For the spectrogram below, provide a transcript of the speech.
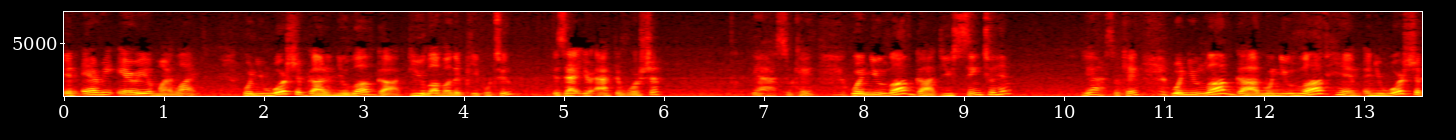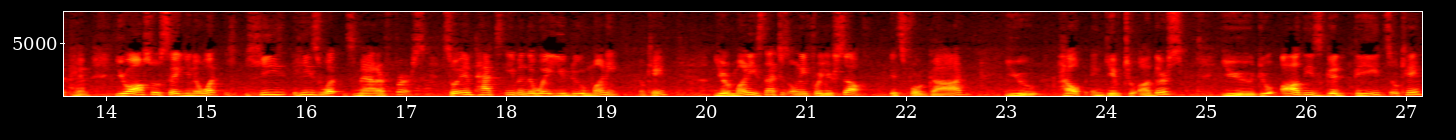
in every area of my life. When you worship God and you love God, do you love other people too? Is that your act of worship? Yes, okay. When you love God, do you sing to Him? Yes, okay. When you love God, when you love Him and you worship Him, you also say, you know what? He He's what's matter first. So it impacts even the way you do money. Okay, your money is not just only for yourself; it's for God. You help and give to others you do all these good deeds, okay?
